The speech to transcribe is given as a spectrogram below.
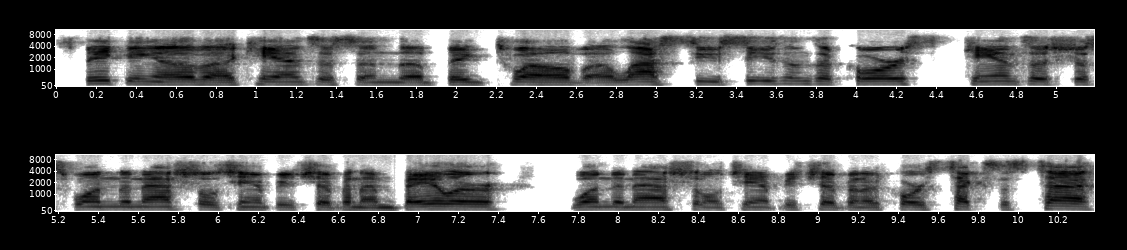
speaking of uh, Kansas and the Big 12, uh, last two seasons, of course, Kansas just won the national championship, and then Baylor won the national championship, and of course Texas Tech,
